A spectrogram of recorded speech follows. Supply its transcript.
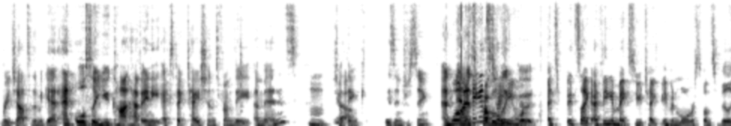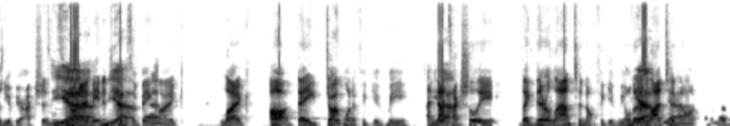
reach out to them again and also you can't have any expectations from the amends Mm. which Yeah. i think is interesting and, Well, and I it's think it's probably more- good It's it's like I think it makes you take even more responsibility of your actions. you know what Yeah, I mean? In yeah, terms of being yeah. like, like, oh, they don't want to forgive me, and that's actually like they're allowed to not forgive me, or they're Yeah, allowed to not uh,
